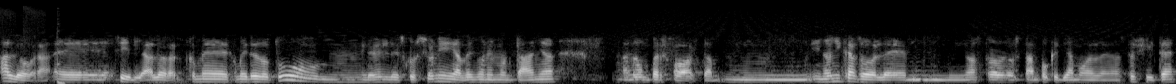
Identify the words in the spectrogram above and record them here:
Allora, eh, sì, allora come, come, hai detto tu, le, le escursioni avvengono in montagna ma non per forza. Mm, in ogni caso le, il nostro stampo che diamo alle nostre uscite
